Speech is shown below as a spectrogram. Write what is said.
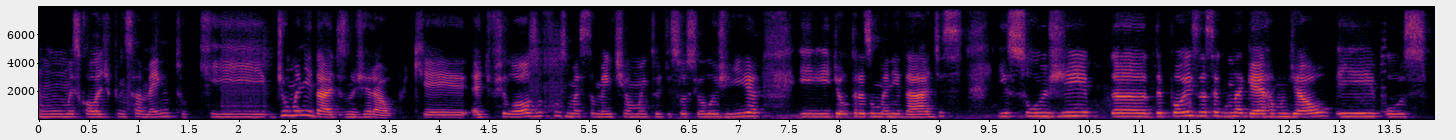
uma escola de pensamento que de humanidades no geral, porque é de filósofos, mas também tinha muito de sociologia e de outras humanidades. E surge ah, depois da Segunda Guerra Mundial e os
